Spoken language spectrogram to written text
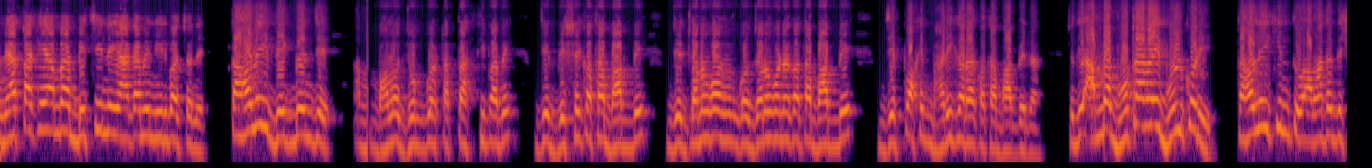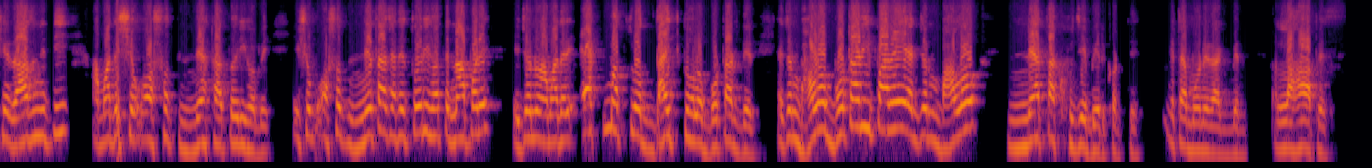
নেতাকে আমরা বেছে নেই আগামী নির্বাচনে। তাহলেই দেখবেন যে ভালো যোগ্য একটা প্রার্থী পাবে, যে দেশের কথা ভাববে, যে জনগণ, জনগণের কথা ভাববে, যে পকেট ভারী করার কথা ভাববে না। যদি আমরা ভোটাররাই ভুল করি, তাহলেই কিন্তু আমাদের দেশের রাজনীতি, আমাদের দেশে অসৎ নেতা তৈরি হবে। এসব অসৎ নেতা যাতে তৈরি হতে না পারে এই জন্য আমাদের একমাত্র দায়িত্ব হলো ভোটারদের। একজন ভালো ভোটারই পারে, একজন ভালো নেতা খুঁজে বের করতে। এটা মনে রাখবেন। আল্লাহ হাফেজ।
